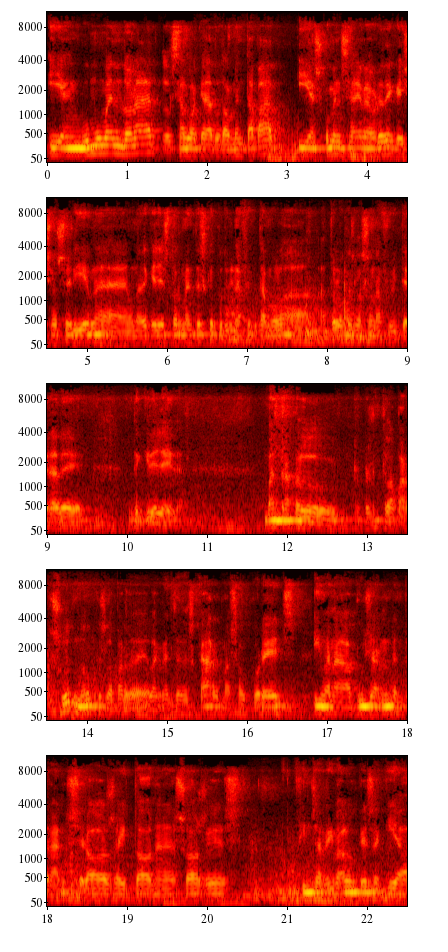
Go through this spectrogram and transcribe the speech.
i en un moment donat el cel va quedar totalment tapat i es començava a veure de que això seria una, una d'aquelles tormentes que podrien afectar molt a, a tot el que és la zona fruitera de- d'aquí de, de Lleida va entrar pel, representa la part sud, no? que és la part de la granja d'Escar, Massalcorets, i va anar pujant, entrant Serós, Aitona, Soses, fins a arribar al que és aquí a,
